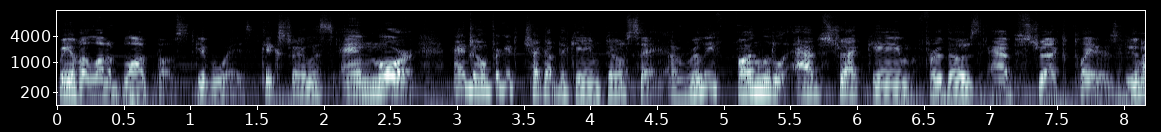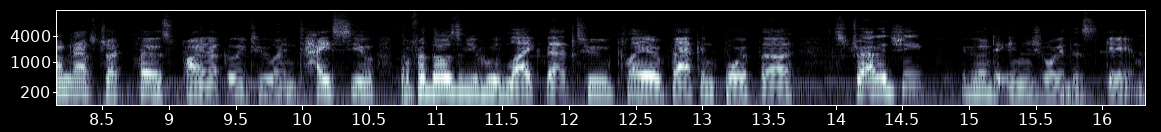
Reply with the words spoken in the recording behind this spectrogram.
We have a lot of blog posts, giveaways, Kickstarter lists, and more. And don't forget to check out the game DOCE, a really fun little abstract game for those abstract players. If you're not an abstract player, it's probably not going to entice you, but for those of you who like that two-player back-and-forth uh, strategy, you're going to enjoy this game.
